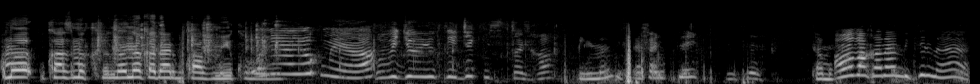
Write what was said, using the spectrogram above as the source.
Ama bu kazma kırılana kadar bu kazmayı kullanıyorum. Oynayan yok mu ya? Bu videoyu yükleyecek misin Talha? Bilmem istersen yükleyin. Yükle. Tamam. Ama bak hemen bitirme ha.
